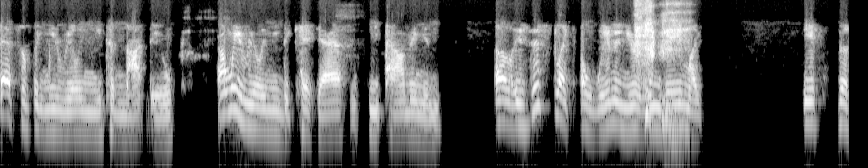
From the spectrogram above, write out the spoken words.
that's something we really need to not do. And we really need to kick ass and keep pounding. And oh, is this like a win in your end game? Like, if the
